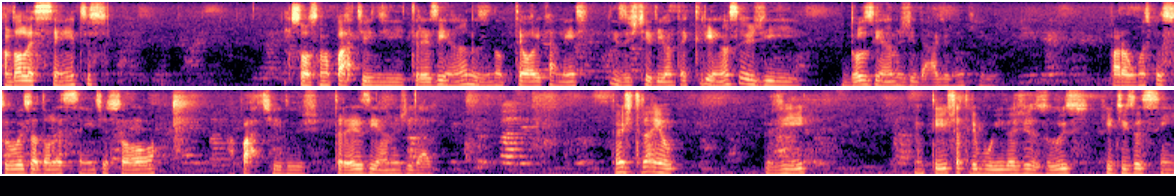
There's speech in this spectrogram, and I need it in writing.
adolescentes, só são a partir de 13 anos, então teoricamente existiriam até crianças de 12 anos de idade, né? Que para algumas pessoas, adolescentes só a partir dos 13 anos de idade. Então é estranho ver um texto atribuído a Jesus que diz assim:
